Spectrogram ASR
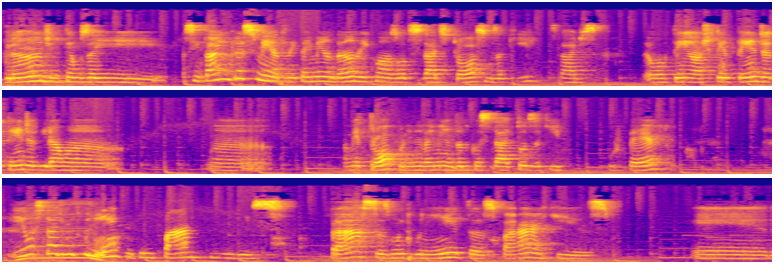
grande, temos aí, assim, tá em crescimento, né, tá emendando aí com as outras cidades próximas aqui, cidades, eu, tenho, acho que tende, tende a virar uma, uma, uma metrópole, né, vai emendando com as cidades todas aqui por perto, e é uma cidade muito bonita, tem parques, praças muito bonitas, parques, é,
